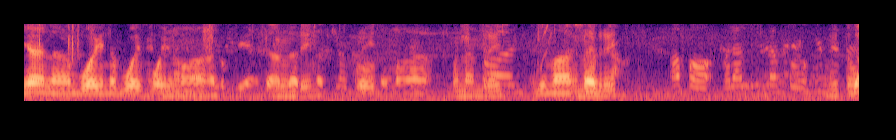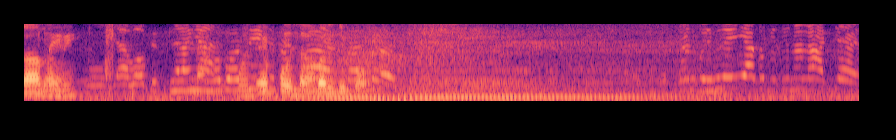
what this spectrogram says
Yan, ah, buhay na buhay po yung mga alupiang dagat. At siyempre itong mga 100? limasag. 100? Opo, 100 lang po. Ito, Dami. dami. Yeah, 150 na lang yan. Yan po, isang balde po. Yan, kuya na yan. Tupito na lahat yan.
